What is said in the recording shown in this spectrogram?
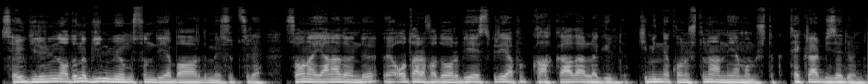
Sevgilinin adını bilmiyor musun diye bağırdı Mesut Süre. Sonra yana döndü ve o tarafa doğru bir espri yapıp kahkahalarla güldü. Kiminle konuştuğunu anlayamamıştık. Tekrar bize döndü.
